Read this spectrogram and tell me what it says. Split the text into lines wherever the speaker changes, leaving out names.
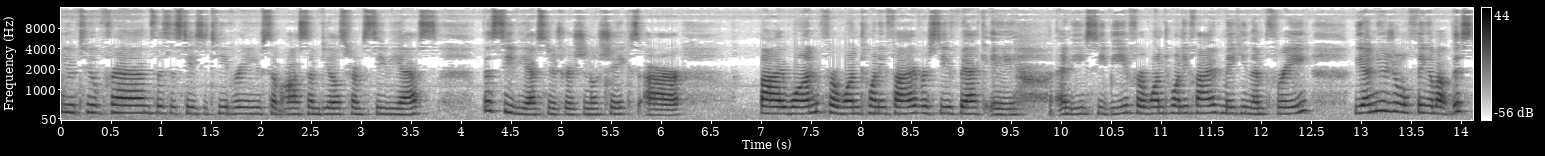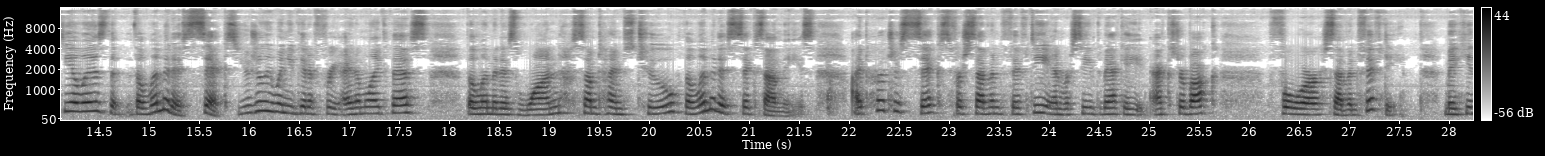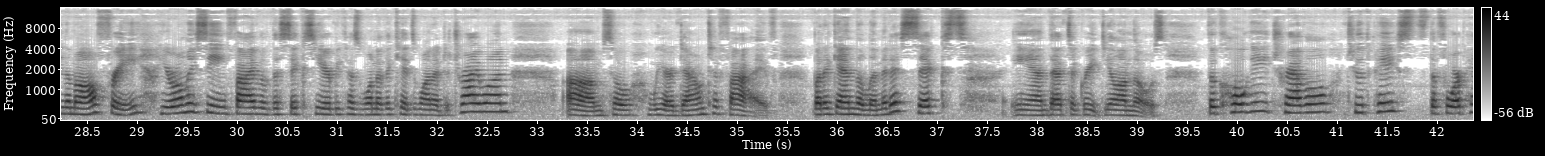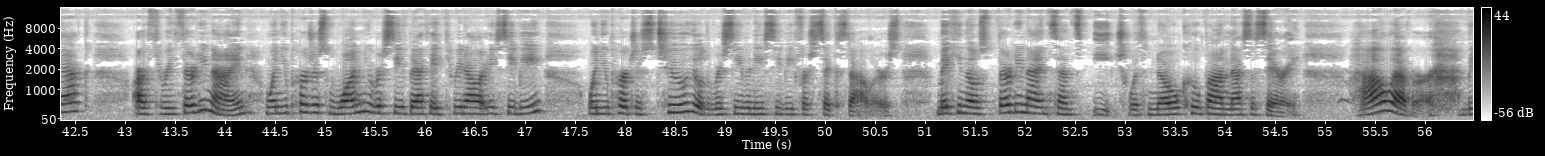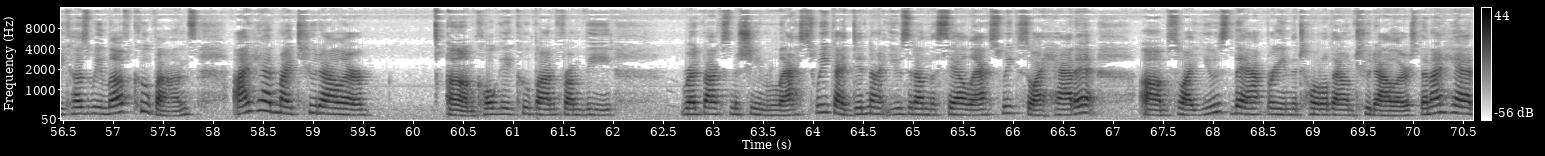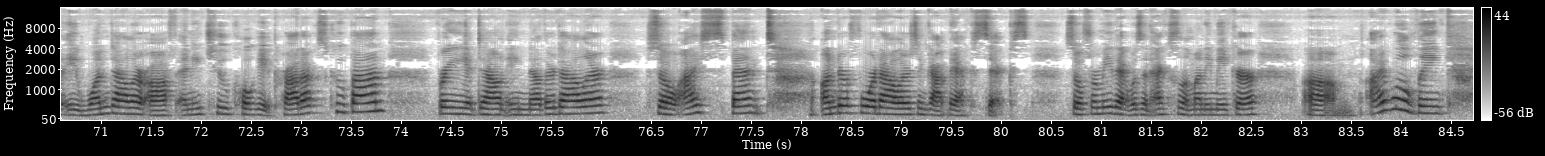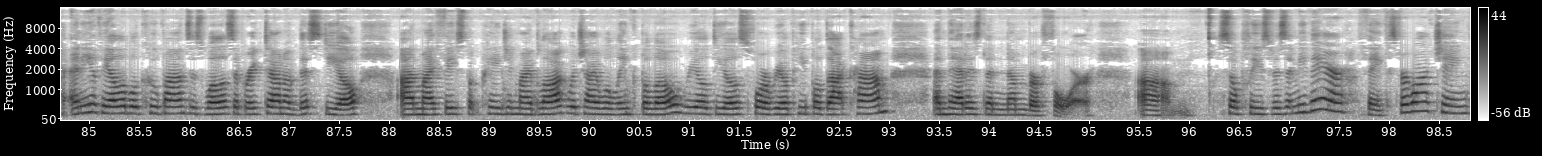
YouTube friends, this is Stacy T bringing you some awesome deals from CVS. The CVS nutritional shakes are buy one for 125 receive back a an ECB for 125 making them free. The unusual thing about this deal is that the limit is six. Usually when you get a free item like this, the limit is one, sometimes two. The limit is six on these. I purchased six for 750 and received back an extra buck for 750 making them all free. You're only seeing five of the six here because one of the kids wanted to try one. Um, so we are down to five. But again, the limit is six, and that's a great deal on those. The Colgate Travel toothpastes, the four pack, are $3.39. When you purchase one, you receive back a $3 ECB. When you purchase two, you'll receive an ECB for $6, making those 39 cents each with no coupon necessary. However, because we love coupons, I had my $2 um, Colgate coupon from the Redbox machine last week. I did not use it on the sale last week, so I had it. Um, so I used that, bringing the total down $2. Then I had a $1 off any two Colgate products coupon, bringing it down another dollar. So I spent under $4 and got back 6 So for me, that was an excellent money maker. Um, I will link any available coupons as well as a breakdown of this deal on my Facebook page and my blog, which I will link below, realdeals4realpeople.com, and that is the number four. Um, so please visit me there. Thanks for watching.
